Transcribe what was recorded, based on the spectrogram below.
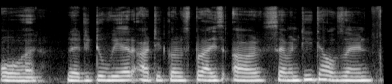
over. Ready to wear articles price are 70,000.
